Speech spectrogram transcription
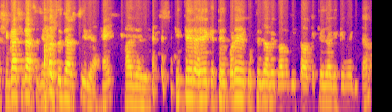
ਸ਼ਿੰਗਾਰ ਸੰਘਰਸ਼ ਚ ਰਿਹਾ? ਸੰਘਰਸ਼ ਰਿਹਾ। ਹੈਂ? ਹਾਂਜੀ ਹਾਂਜੀ। ਕਿੱਥੇ ਰਹੇ ਕਿੱਥੇ ਪੜ੍ਹੇ ਕਿੱਥੇ ਜਾ ਕੇ ਕੰਮ ਕੀਤਾ ਕਿੱਥੇ ਜਾ ਕੇ ਕਿਵੇਂ ਕੀਤਾ ਨਾ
